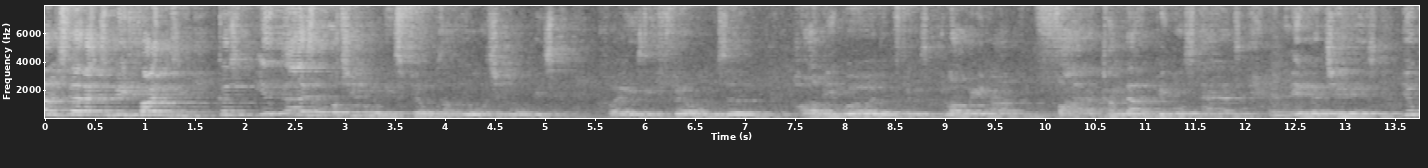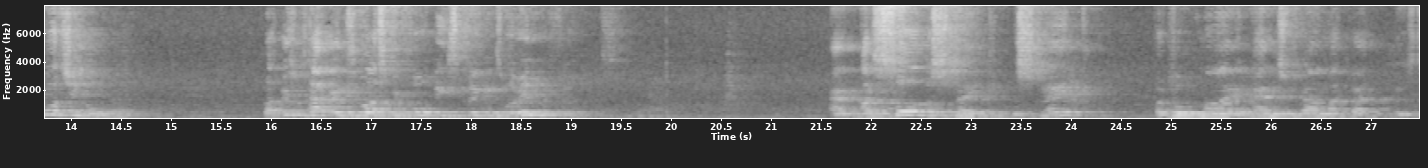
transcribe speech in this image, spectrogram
don't say that to be frightening because you guys are watching all these films, aren't you? Watching all these crazy films and Hollywood and things blowing up and fire coming out of people's hands and images. You're watching all that. But this was happening to us before these things were in the films. And I saw the snake. The snake, I put my hands around like that. It was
